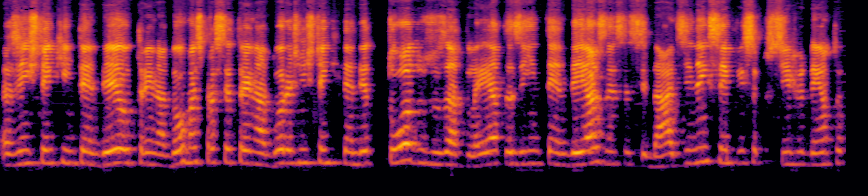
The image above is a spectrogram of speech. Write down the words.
a gente tem que entender o treinador, mas para ser treinador, a gente tem que entender todos os atletas e entender as necessidades, e nem sempre isso é possível dentro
